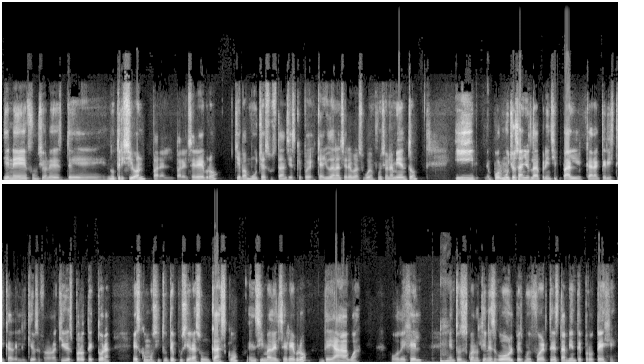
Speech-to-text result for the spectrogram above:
Tiene funciones de nutrición para el, para el cerebro, lleva muchas sustancias que, que ayudan al cerebro a su buen funcionamiento. Y por muchos años la principal característica del líquido cefalorraquídeo es protectora. Es como si tú te pusieras un casco encima del cerebro de agua o de gel. Entonces cuando tienes golpes muy fuertes también te protege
